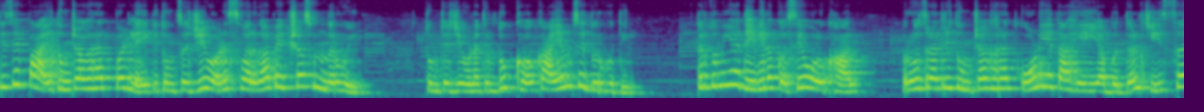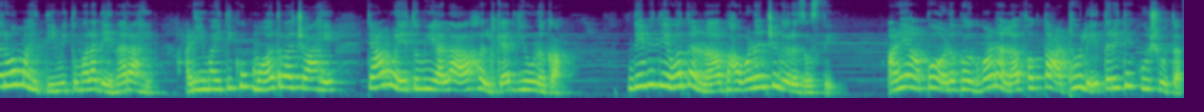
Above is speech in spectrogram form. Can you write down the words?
तिचे पाय तुमच्या घरात पडले की तुमचं जीवन स्वर्गापेक्षा सुंदर होईल. तुमच्या जीवनातील दुःख कायमचे दूर होतील. तर तुम्ही या देवीला कसे ओळखाल? रोज रात्री तुमच्या घरात कोण येत आहे याबद्दलची सर्व माहिती मी तुम्हाला देणार आहे. आणि ही माहिती खूप महत्त्वाची आहे. त्यामुळे तुम्ही याला हलक्यात घेऊ नका. देवी देवतांना भावनांची गरज असते. आणि आपण भगवानाला फक्त आठवले तरी ते खुश होतात.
